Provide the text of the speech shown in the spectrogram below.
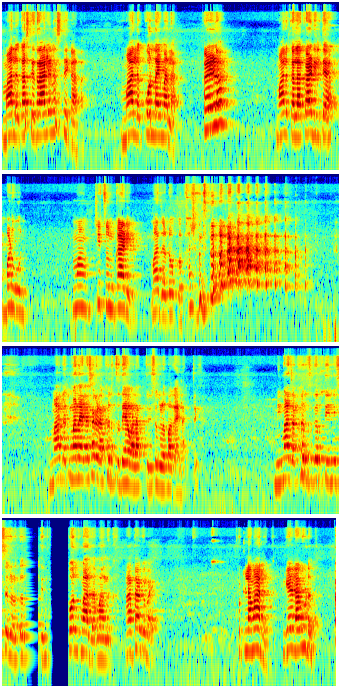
मालक असते तर आले नसते का आता? मालक कोण नाही मला. कळलं? मालकाला काढील त्या बडवून. मग चिचून काढील. माझं डोकं खालून. मालक म्हणायला सगळा खर्च द्यावा लागतोय सगळं बघायला लागतंय. मी माझा खर्च करते मी सगळं करते. कोण माझा मालक? आता ग बाय कुठला मालक? गेला उडत.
